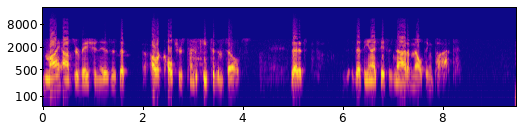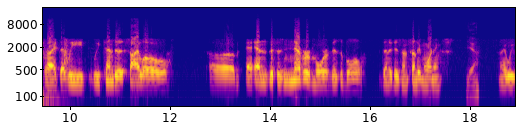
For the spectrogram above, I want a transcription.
my observation is is that our cultures tend to keep to themselves. That it's that the United States is not a melting pot, right? That we we tend to silo uh, and this is never more visible than it is on Sunday mornings. Yeah. Uh, we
